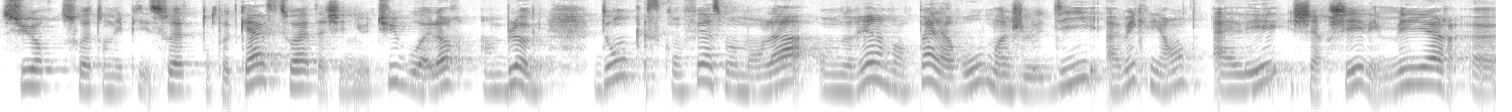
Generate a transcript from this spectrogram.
sur soit ton épisode, soit ton podcast, soit ta chaîne YouTube ou alors un blog. Donc, ce qu'on fait à ce moment-là, on ne réinvente pas la roue. Moi, je le dis à mes clientes, allez chercher les meilleurs euh,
